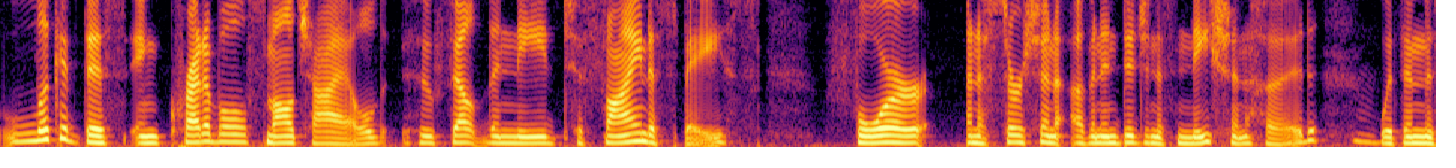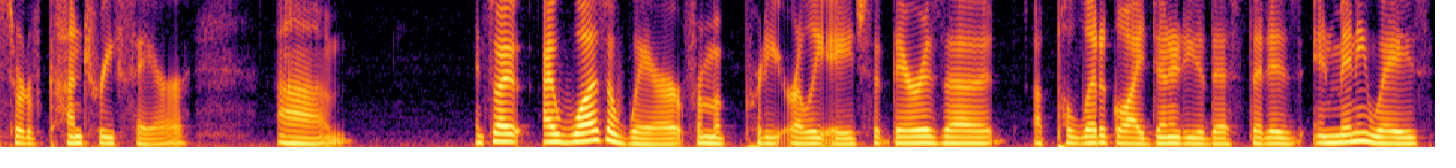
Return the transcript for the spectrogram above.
look at this incredible small child who felt the need to find a space for an assertion of an indigenous nationhood within this sort of country fair. Um, and so I, I was aware from a pretty early age that there is a, a political identity to this that is, in many ways,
